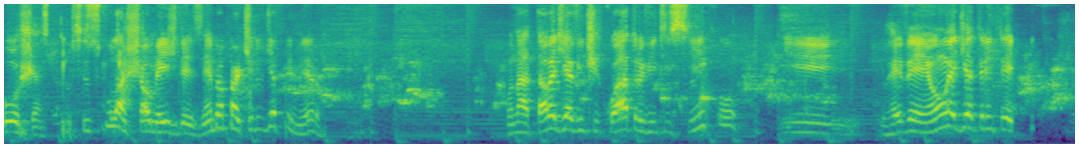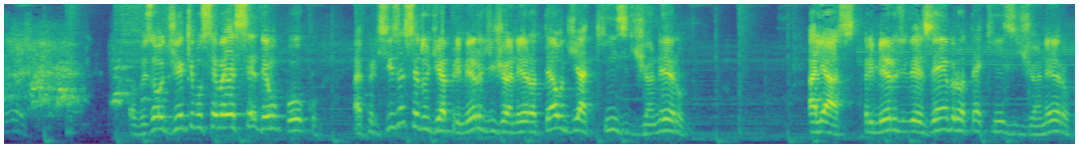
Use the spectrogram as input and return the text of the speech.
Poxa, não precisa esculachar o mês de dezembro a partir do dia primeiro. O Natal é dia 24 e 25 e o Réveillon é dia 31. Talvez é o dia que você vai exceder um pouco. Mas precisa ser do dia 1 de janeiro até o dia 15 de janeiro? Aliás, 1 de dezembro até 15 de janeiro?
